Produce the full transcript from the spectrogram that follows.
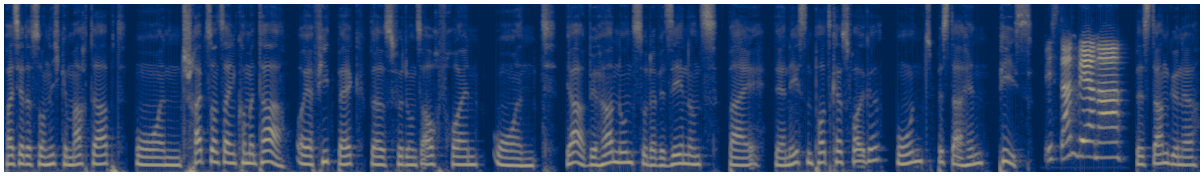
falls ihr das noch nicht gemacht habt. Und schreibt sonst einen Kommentar, euer Feedback, das würde uns auch freuen. Und ja, wir hören uns oder wir sehen uns bei der nächsten Podcast-Folge. Und bis dahin, Peace. Bis dann, Werner. Bis dann, Günner.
